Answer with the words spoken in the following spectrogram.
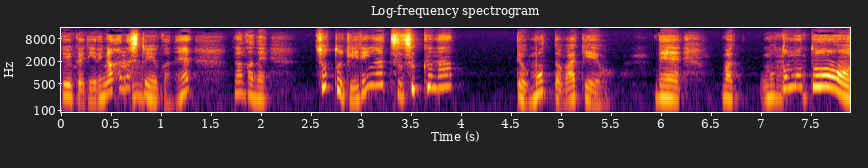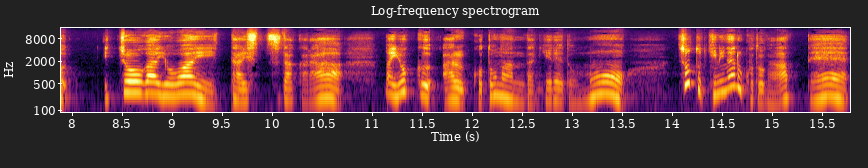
というか下痢の話というかね、なんかね、ちょっと下痢が続くなって思ったわけよ。で、まあ、もともと胃腸が弱い体質だから、まあ、よくあることなんだけれども、ちょっと気になることがあって、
